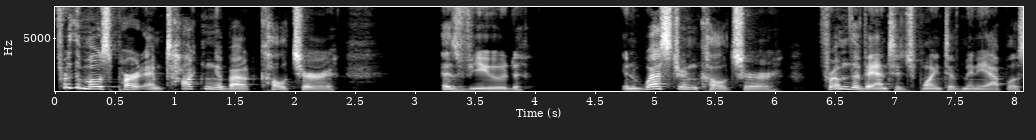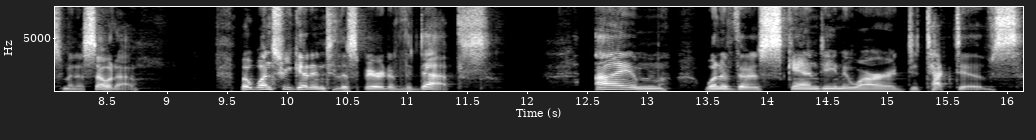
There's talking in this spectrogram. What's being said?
for the most part, I'm talking about culture as viewed in Western culture from the vantage point of Minneapolis, Minnesota. But once we get into the spirit of the depths, I'm one of those Scandi noir detectives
